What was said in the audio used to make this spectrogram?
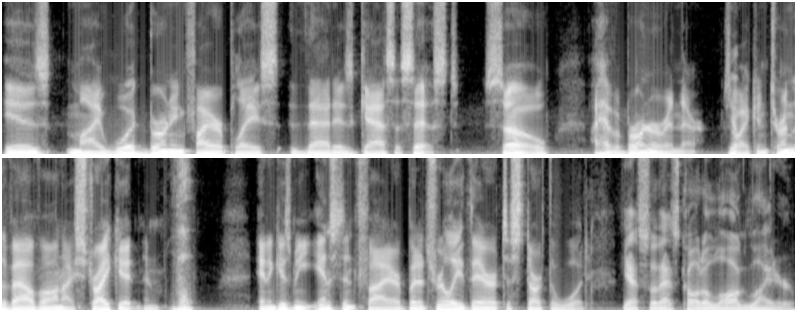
is my wood burning fireplace that is gas assist. So I have a burner in there. So Yep. I can turn the valve on, I strike it, and and it gives me instant fire, but it's really there to start the wood. Yeah, so that's called a log lighter.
